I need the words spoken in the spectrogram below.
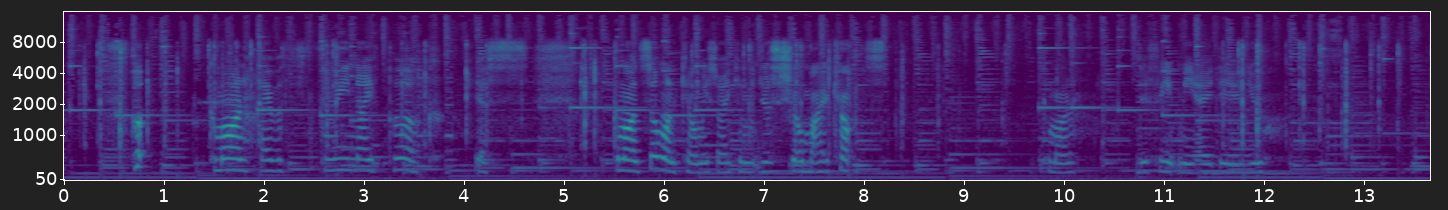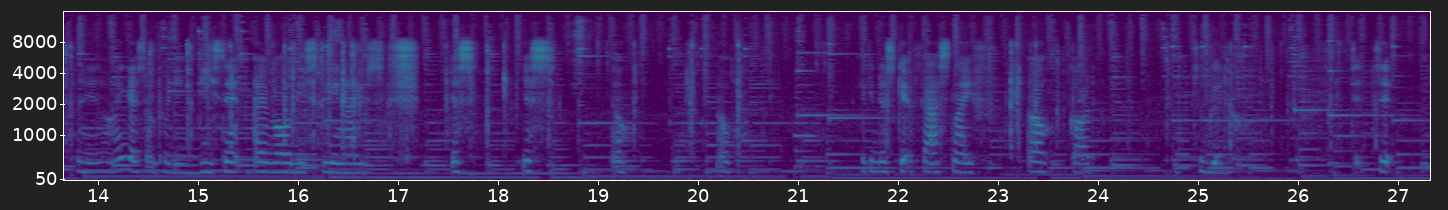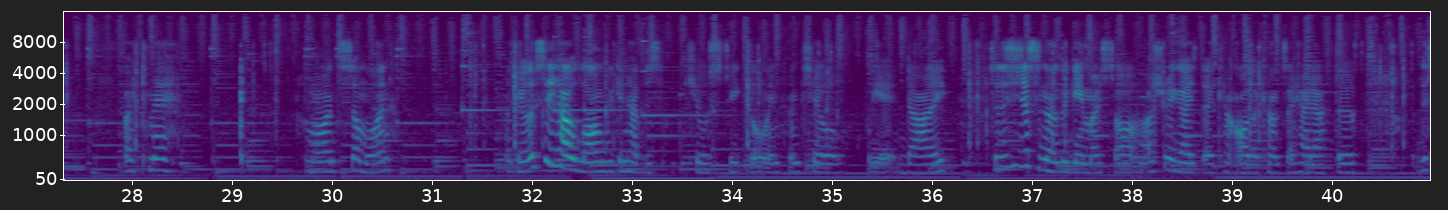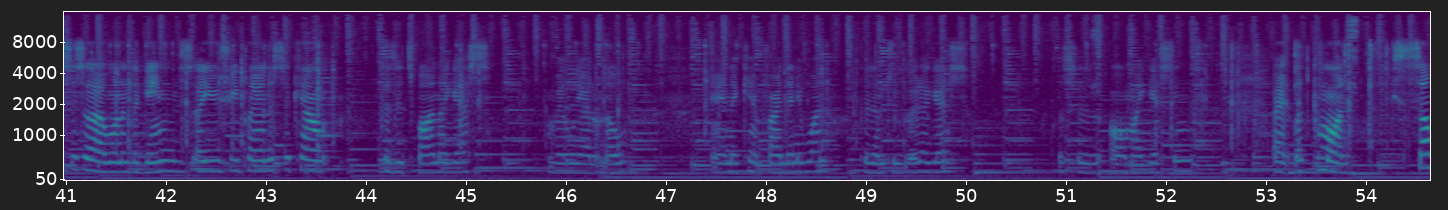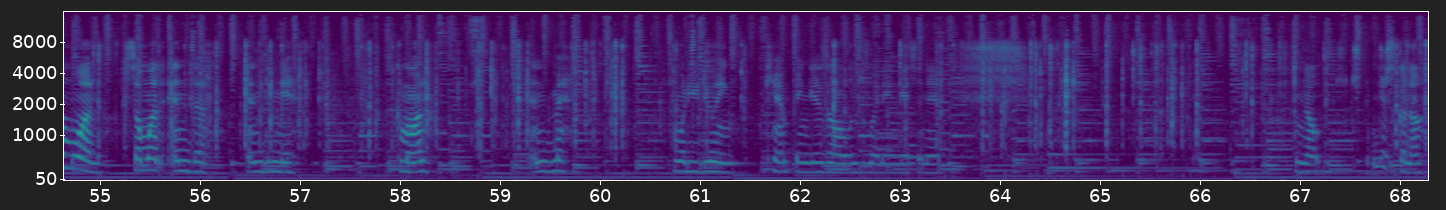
Come on, I have a three knife perk. Yes. Come on, someone kill me so I can just show my accounts. Come on. Defeat me, I dare you. I guess I'm pretty decent. I have all these three knives. Yes, yes. No, no. I can just get fast knife. Oh god, too good. D -d Fight me. Come on, someone. Okay, let's see how long we can have this kill streak going until we die. So this is just another game I saw. I'll show you guys the account, all the accounts I had after. This is uh, one of the games I usually play on this account because it's fun, I guess. Really, I don't know. And I can't find anyone because I'm too good, I guess. This is all my guessing. Alright, but come on. Someone, someone end, end me. Come on. End me. What are you doing? Camping is always winning, isn't it? No, I'm just gonna.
